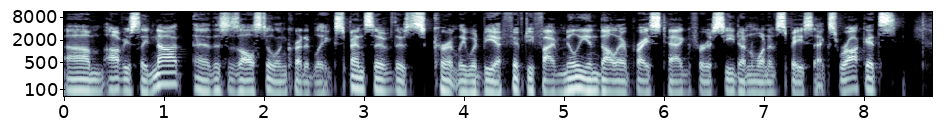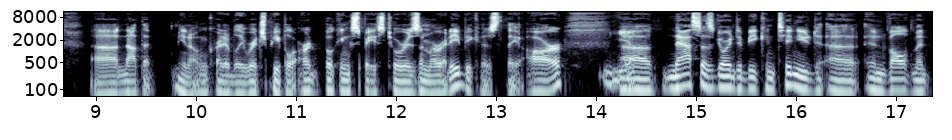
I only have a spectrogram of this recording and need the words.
Um, obviously not. Uh, this is all still incredibly expensive. There's currently would be a $55 million price tag for a seat on one of SpaceX rockets. Uh, not that, you know, incredibly rich people aren't booking space tourism already because they are. Uh, NASA is going to be continued uh, involvement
